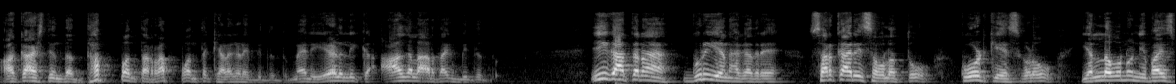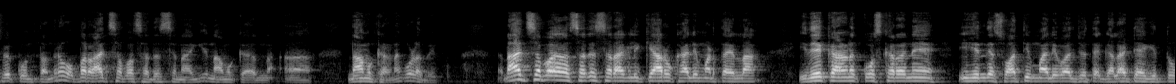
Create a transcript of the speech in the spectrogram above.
ಆಕಾಶದಿಂದ ದಪ್ಪ ಅಂತ ರಪ್ ಅಂತ ಕೆಳಗಡೆ ಬಿದ್ದದ್ದು. ಮೇಲೆ ಏಳಲಿಕ್ಕೆ ಆಗಲಾರ್ದಾಗ ಬಿದ್ದದ್ದು. ಈಗ ಆತನ ಗುರಿ ಏನು ಹಾಗಾದರೆ ಸರ್ಕಾರಿ ಸವಲತ್ತು, ಕೋರ್ಟ್ ಕೇಸ್ಗಳು ಎಲ್ಲವನ್ನೂ ನಿಭಾಯಿಸಬೇಕು ಅಂತಂದರೆ ಒಬ್ಬ ರಾಜ್ಯಸಭಾ ಸದಸ್ಯನಾಗಿ ನಾಮಕ ನಾಮಕರಣಗೊಳ್ಳಬೇಕು. ರಾಜ್ಯಸಭಾ ಸದಸ್ಯರಾಗಲಿಕ್ಕೆ ಯಾರೂ ಖಾಲಿ ಮಾಡ್ತಾ ಇಲ್ಲ? ಇದೇ ಕಾರಣಕ್ಕೋಸ್ಕರನೇ ಈ ಹಿಂದೆ ಸ್ವಾತಿ ಮಾಲಿವಾಲ್ ಜೊತೆ ಗಲಾಟೆ ಆಗಿತ್ತು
